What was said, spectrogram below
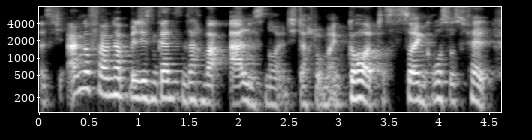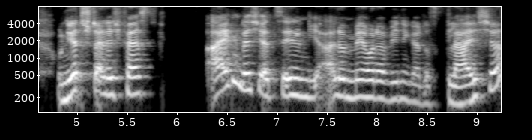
als ich angefangen habe mit diesen ganzen Sachen, war alles neu. Und ich dachte, oh mein Gott, das ist so ein großes Feld. Und jetzt stelle ich fest, eigentlich erzählen die alle mehr oder weniger das Gleiche,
